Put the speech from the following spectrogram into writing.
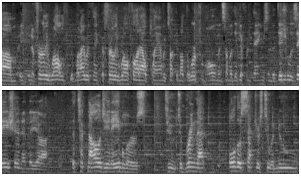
Um, in, in a fairly well, what I would think a fairly well thought out plan. We talked about the work from home and some of the different things, and the digitalization and the uh, the technology enablers to to bring that all those sectors to a new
